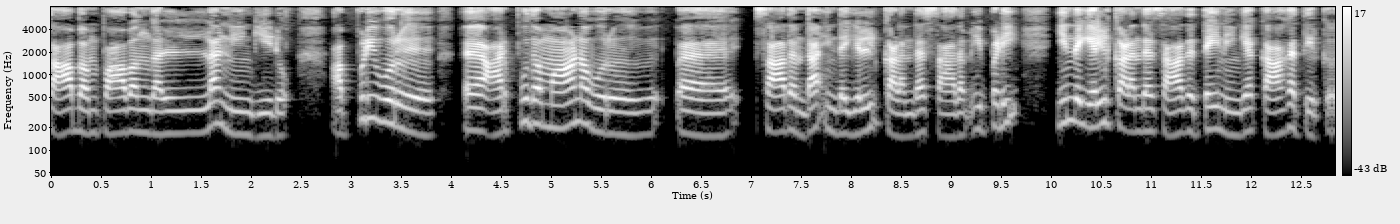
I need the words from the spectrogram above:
சாபம் பாவங்கள்லாம் நீங்கிடும். அப்படி ஒரு அற்புதமான ஒரு சாதம் தான் இந்த எள் கலந்த சாதம். இப்படி இந்த எள் கலந்த சாதத்தை நீங்கள் காகத்திற்கு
